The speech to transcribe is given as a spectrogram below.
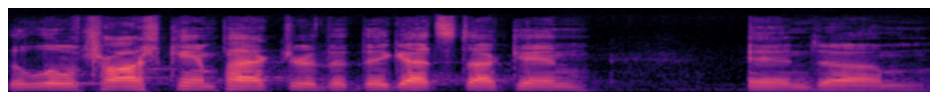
the little trash compactor that they got stuck in, and um,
